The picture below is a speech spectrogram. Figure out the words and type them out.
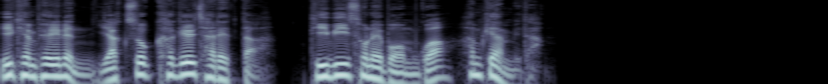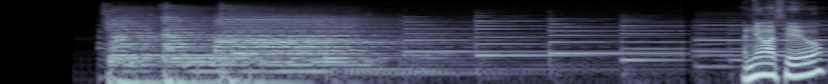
이 캠페인은 약속하길 잘했다. DB손해보험과 함께합니다. 안녕하세요.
